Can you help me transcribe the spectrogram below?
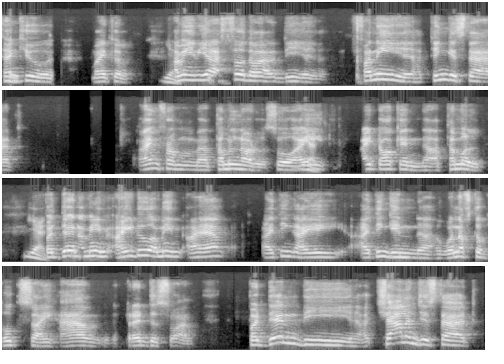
Thank you, Michael. Yeah. I mean, yeah. So the the funny thing is that I'm from uh, Tamil Nadu, so I yes. I talk in uh, Tamil. Yes. But then, I mean, I do. I mean, I have. I think I I think in uh, one of the books I have read this one. But then the uh, challenge is that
